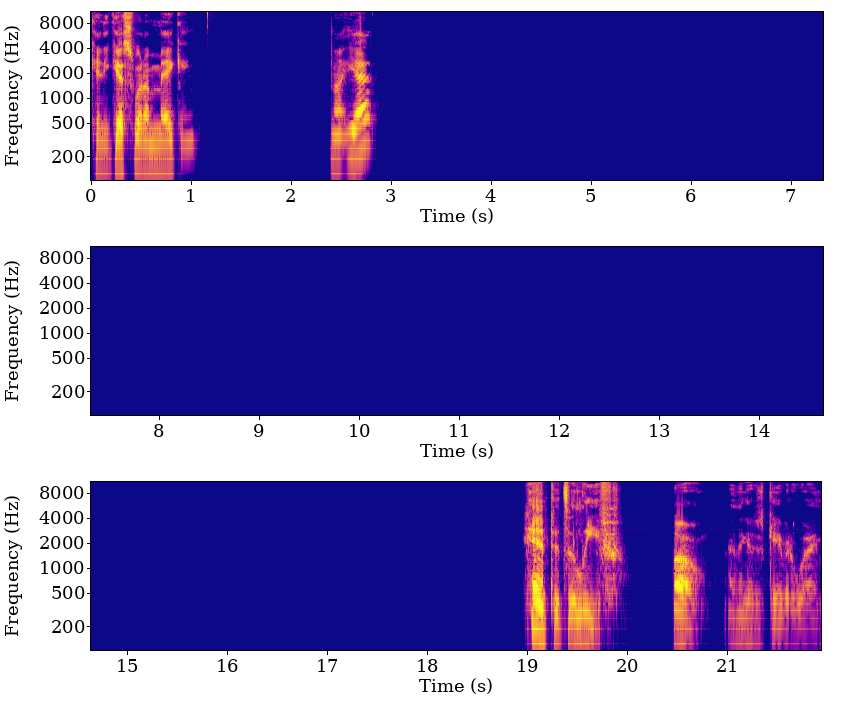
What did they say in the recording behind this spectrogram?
Can you guess what I'm making? Not yet? Hint, it's a leaf. Oh, I think I just gave it away.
